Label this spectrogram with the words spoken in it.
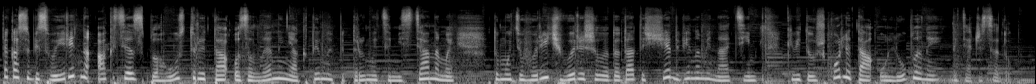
Така собі своєрідна акція з благоустрою та озеленення активно підтримується містянами. Тому цьогоріч вирішили додати ще дві номінації: квіти у школі та улюблений дитячий садок.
